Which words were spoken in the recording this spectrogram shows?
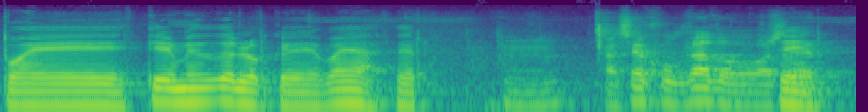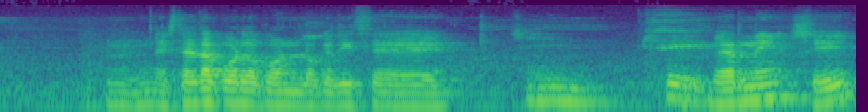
pues tiene miedo de lo que le vaya a hacer. A ser juzgado o a Sí. ser. ¿Estás de acuerdo con lo que dice Sí. Bernie? Sí.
